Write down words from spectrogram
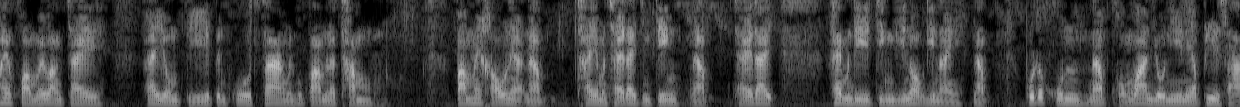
ให้ความไว้วางใจ ให้โยมตีเป็นผู้สร้างเป็นผู้ปั๊มและทำปั๊มให้เขาเนี่ยนะครับให้มันใช้ได้จริง ๆ นะครับ ใช้ได้ ให้มันดีจริงดีนอกดีในนะครับพุทธคุณนะครับของว่านโยนีเนี่ยพี่สา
